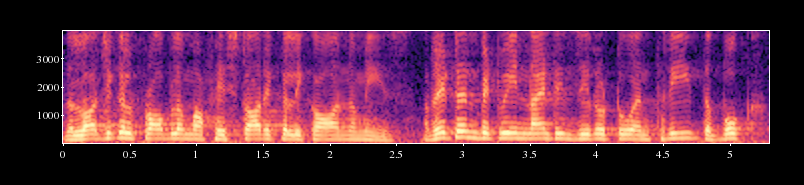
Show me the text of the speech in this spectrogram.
The Logical Problem of Historical Economies. Written between 1902 and 3, the book,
